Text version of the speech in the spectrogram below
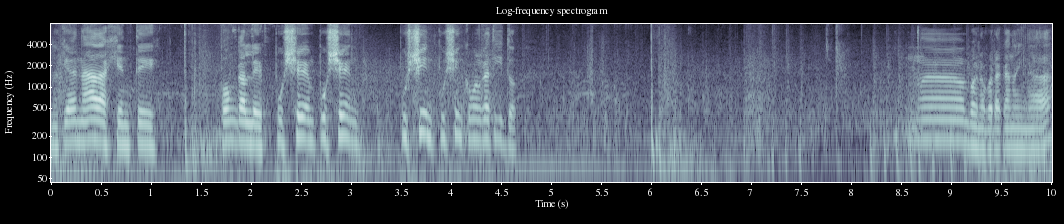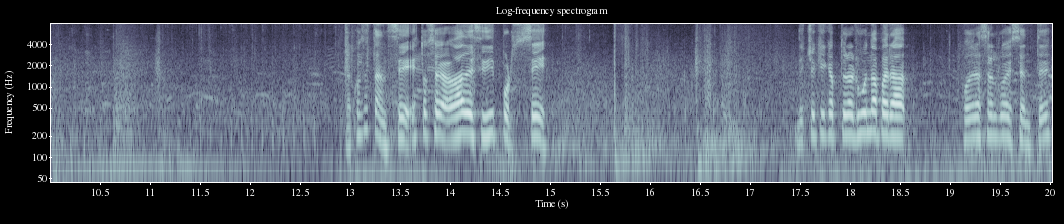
No queda nada, gente. Pónganle, pushen, pushen. Pushin, pushin como el gatito. Ah, bueno, por acá no hay nada. La cosa está en C. Esto se va a decidir por C. De hecho hay que capturar una para poder hacer algo decente.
